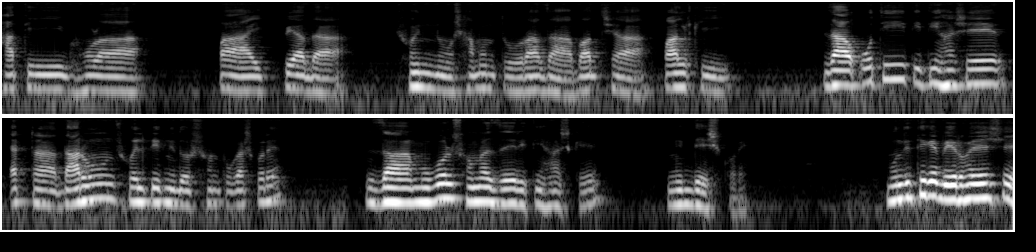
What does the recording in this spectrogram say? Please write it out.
হাতি, ঘোড়া পাইক পেয়াদা, সৈন্য, সামন্ত, রাজা, বাদশাহ, পালকি, যা অতীত ইতিহাসের একটা দারুণ শৈল্পিক নিদর্শন প্রকাশ করে, যা মুঘল সাম্রাজ্যের ইতিহাসকে নির্দেশ করে। মন্দির থেকে বের হয়ে এসে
